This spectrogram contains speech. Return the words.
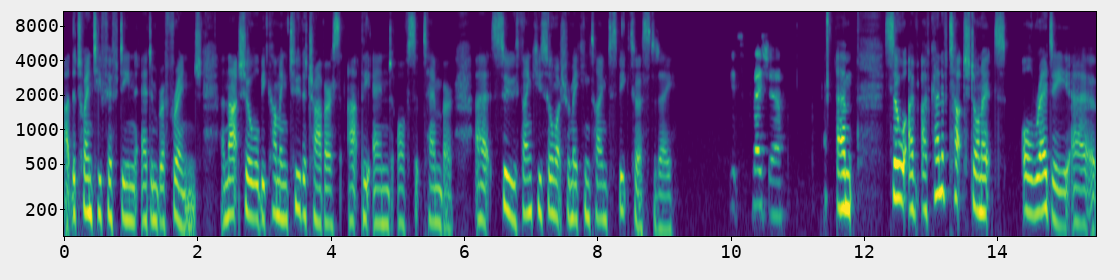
at the 2015 Edinburgh Fringe. And that show will be coming to the Traverse at the end of September. Uh, Sue, thank you so much for making time to speak to us today. It's a pleasure. Um, so I've I've kind of touched on it already uh,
